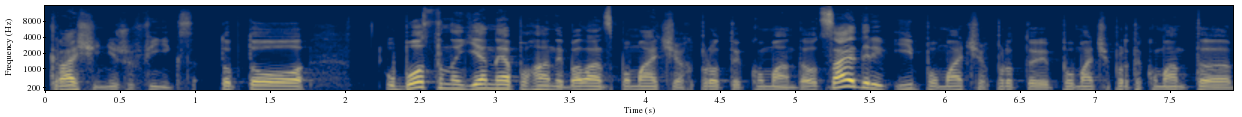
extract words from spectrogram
кращий, ніж у Фінікса. Тобто. У Бостона є непоганий баланс по матчах проти команд аутсайдерів і по матчах проти по матчах проти команд е,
